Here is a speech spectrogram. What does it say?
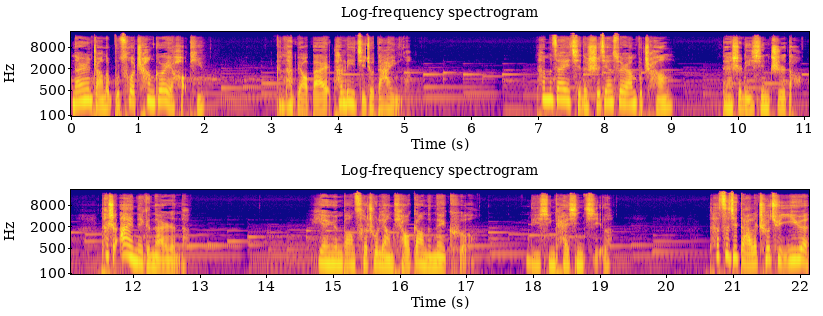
男人长得不错，唱歌也好听，跟他表白，他立即就答应了。他们在一起的时间虽然不长，但是离心知道，他是爱那个男人的。验孕棒测出两条杠的那刻，离心开心极了。他自己打了车去医院，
